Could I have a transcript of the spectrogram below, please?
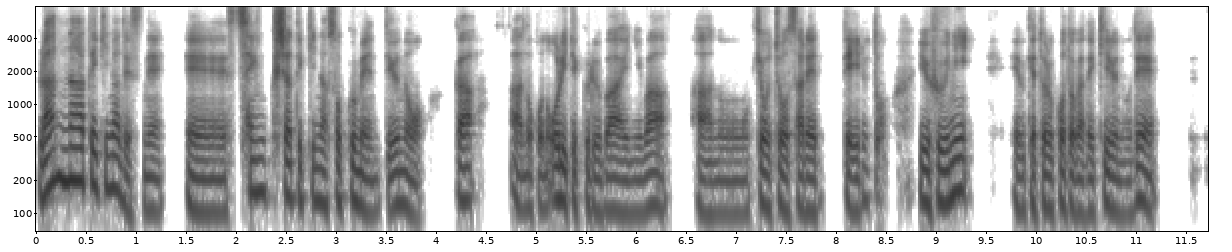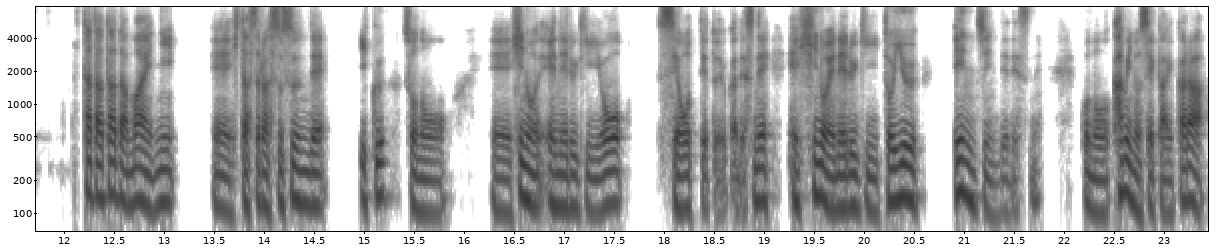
ランナー的なですね、えー、先駆者的な側面っていうのが、あの、この降りてくる場合には、あの、強調されているというふうに受け取ることができるので、ただただ前に、えー、ひたすら進んでいく、その、えー、火のエネルギーを背負ってというかですね、火のエネルギーというエンジンでですね、この神の世界から、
